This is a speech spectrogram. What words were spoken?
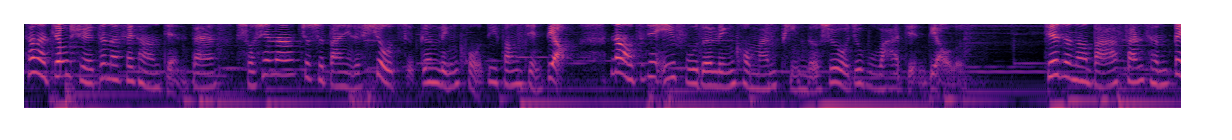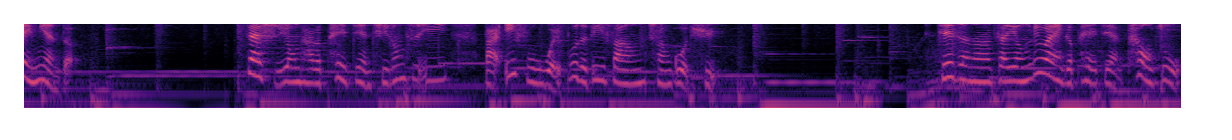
它的教学真的非常简单。首先呢，就是把你的袖子跟领口地方剪掉。那我这件衣服的领口蛮平的，所以我就不把它剪掉了。接着呢，把它翻成背面的，再使用它的配件其中之一，把衣服尾部的地方穿过去。接着呢，再用另外一个配件套住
